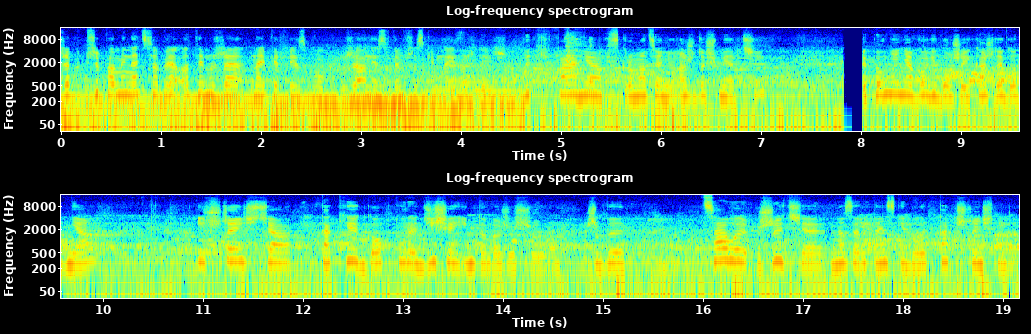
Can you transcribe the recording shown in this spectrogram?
żeby przypominać sobie o tym, że najpierw jest Bóg, że On jest w tym wszystkim najważniejszy. wytrwania w zgromadzeniu aż do śmierci, pełnienia woli Bożej każdego dnia i szczęścia takiego, które dzisiaj im towarzyszyło, żeby całe życie nazaretańskie były tak szczęśliwe.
